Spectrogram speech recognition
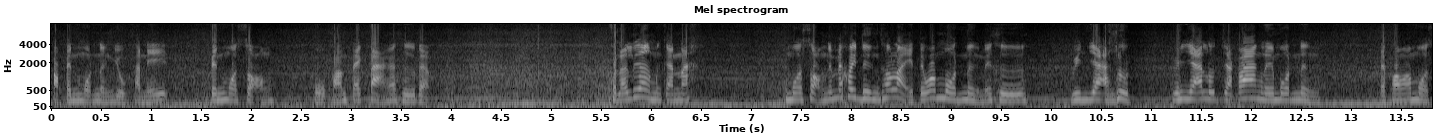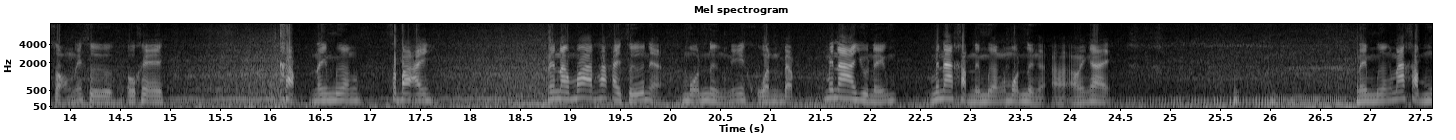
ปรับเป็นโหมดหนึ่งอยู่คันนี้เป็นโหมดสองโหความแตกต่างก็คือแบบ คนละเรื่องเหมือนกันนะโหมดสองนี่ไม่ค่อยดึงเท่าไหร่แต่ว่าโหมดหนึ่งนี่คือ วิญญาณหลุด วิญญาณหลุดจากร่างเลยโหมดหนึ่งแต่พอมาโหมดสองนี่คือ โอเค ขับในเมืองสบายแนะนำว่าถ้าใครซื้อเนี่ยโหมดหนึ่งนี่ควรแบบ ไม่น่าอยู่ในไม่น่าขับในเมืองโหมดหนึ่งอะอะเอาง่ายๆในเมืองน่าขับโหม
